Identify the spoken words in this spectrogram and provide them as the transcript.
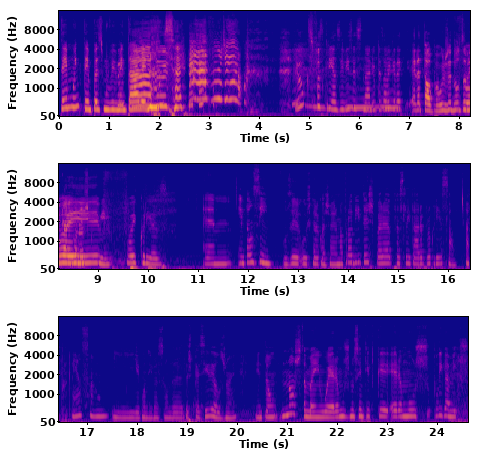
têm muito tempo a se movimentarem, não Coitados! sei. Eu, que se fosse criança e visse esse cenário, eu pensava que era, era top, os adultos a brincarem Foi- connosco. Foi curioso. Hum, então, sim, os, os caracóis são hermafroditas para facilitar a procriação A procriação. e a continuação da, da espécie deles, não é? Então, nós também o éramos no sentido que éramos poligâmicos.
